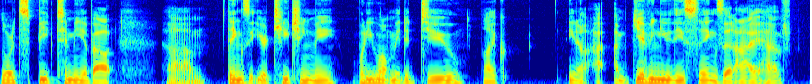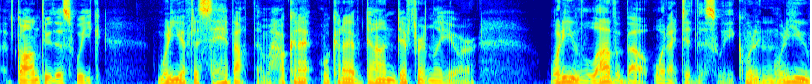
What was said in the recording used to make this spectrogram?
Lord, speak to me about um, things that you're teaching me. What do you want me to do? Like, you know, I, I'm giving you these things that I have gone through this week. What do you have to say about them? How could I? What could I have done differently? Or what do you love about what I did this week? What What do you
